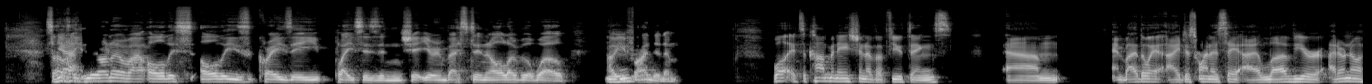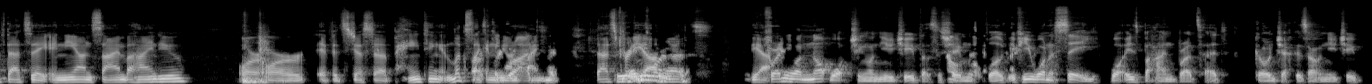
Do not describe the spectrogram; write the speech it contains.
so yeah. like you're on about all this, all these crazy places and shit you're investing in all over the world. How mm-hmm. are you mm-hmm. finding them? Well, it's a combination of a few things. Um, and by the way, I just want to say I love your. I don't know if that's a, a neon sign behind you or or if it's just a painting. It looks that's like a neon sign, but that's pretty obvious. Yeah. For anyone not watching on YouTube, that's a oh, shameless oh, plug. If you want to see what is behind Brad's head, go and check us out on YouTube.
